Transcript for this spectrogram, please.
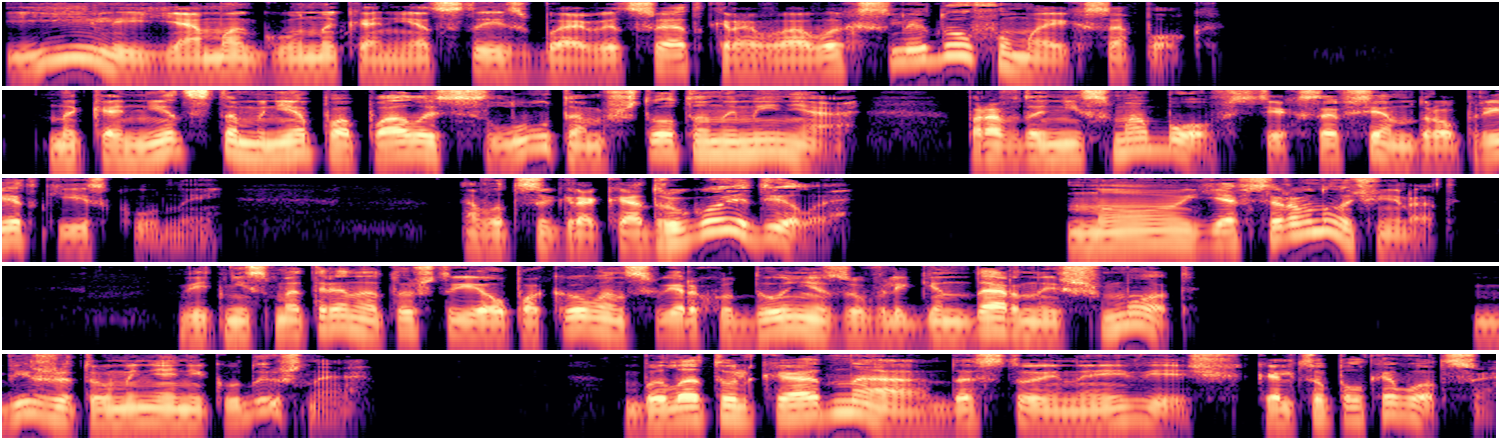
Или я могу наконец-то избавиться от кровавых следов у моих сапог. Наконец-то мне попалось с лутом что-то на меня. Правда, не с мобов, с тех совсем дроп редкий и скудный. А вот с игрока другое дело. Но я все равно очень рад. Ведь несмотря на то, что я упакован сверху донизу в легендарный шмот, Бижа-то у меня никудышная. Была только одна достойная вещь — кольцо полководца.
